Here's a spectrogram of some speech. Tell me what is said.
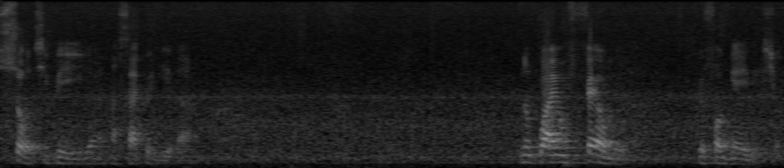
sorti peyi la, nan sa ke li la. Nou kwayon ferme ke fòk gen eleksyon.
